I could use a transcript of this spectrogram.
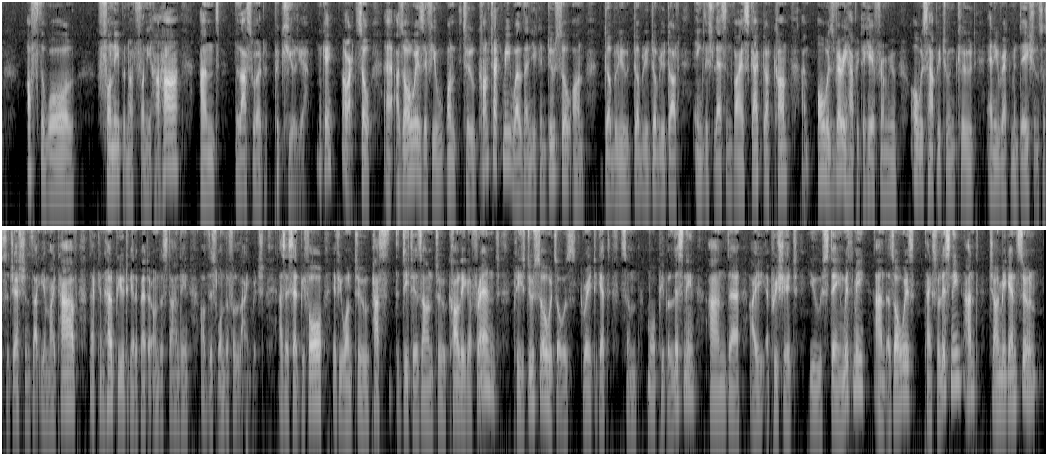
off the wall, funny but not funny, haha, and the last word, peculiar. Okay, all right. So, uh, as always, if you want to contact me, well, then you can do so on www.englishlessonviaskype.com. I'm always very happy to hear from you, always happy to include any recommendations or suggestions that you might have that can help you to get a better understanding of this wonderful language. As I said before, if you want to pass the details on to a colleague or friend, please do so. It's always great to get some more people listening, and uh, I appreciate you staying with me. And as always, thanks for listening and join me again soon.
